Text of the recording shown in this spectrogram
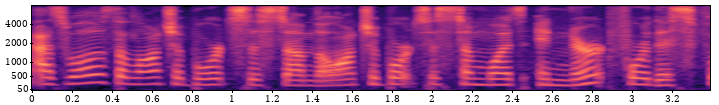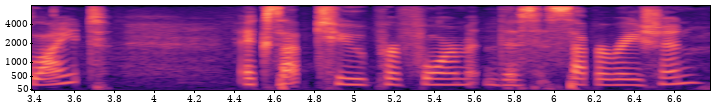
as well as the launch abort system. The launch abort system was inert for this flight, except to perform this separation.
